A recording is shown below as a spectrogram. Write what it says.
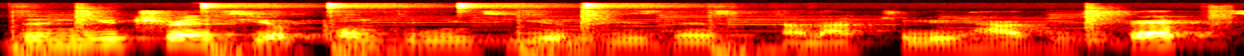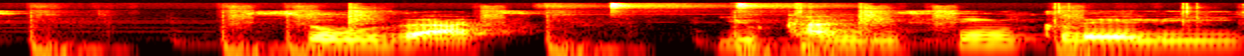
the nutrients you're pumping into your business can actually have effect, so that you can be seeing clearly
